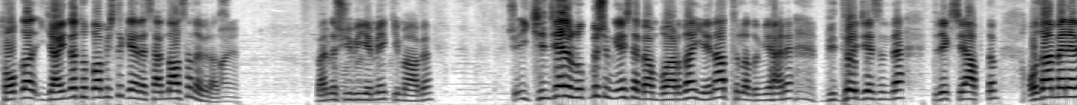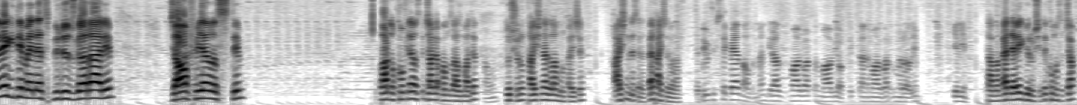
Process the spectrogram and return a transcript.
topla yayında toplamıştık gene sen de alsana biraz. Aynen. Ben de şu bir yemek yiyeyim abi. Şu ikinci eli unutmuşum gençler ben bu arada yeni hatırladım yani video öncesinde direkt şey yaptım. O zaman ben eve gideyim Enes bir rüzgarı alayım. Cam filan ısıtayım. Pardon filan ısıtayım cam yapmamız lazım zaten. Tamam. Dur şunun kayışı nerede lan bunun kayışı? Kayışını desene ver kayışını bana. Bir buçuk stek beyaz aldım ben. Biraz mavi varsa mavi yok. Bir tane mavi var bunları alayım. Tamam ben de eve gidiyorum şimdi kum ısıtacağım.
